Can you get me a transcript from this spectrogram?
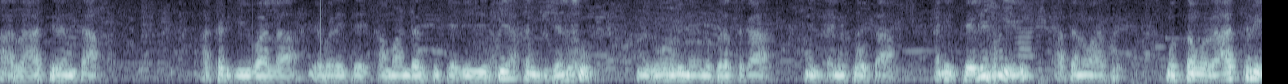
ఆ రాత్రి అంతా అక్కడికి ఇవాళ ఎవరైతే కమాండర్కి తెలియజేసి అతనికి తెలుసు ఈ నేను బ్రతక నేను చనిపోతా అని తెలిసి అతను మొత్తం రాత్రి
